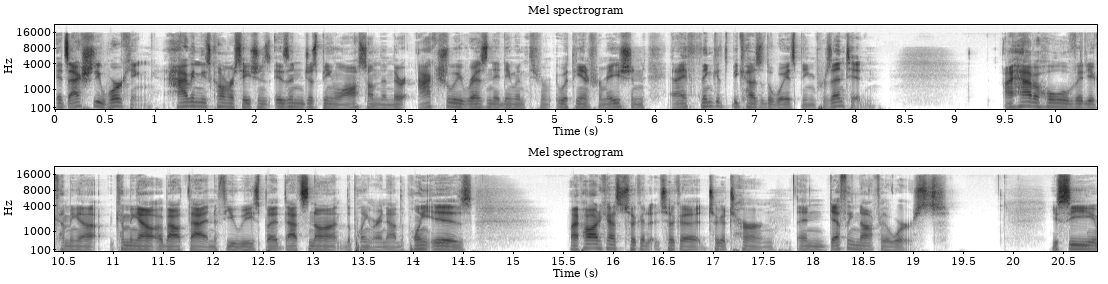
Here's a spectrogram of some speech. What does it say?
It's actually working. Having these conversations isn't just being lost on them, they're actually resonating with, with the information, and I think it's because of the way it's being presented. I have a whole video coming out coming out about that in a few weeks, but that's not the point right now. The point is my podcast took a took a took a turn, and definitely not for the worst. You see,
